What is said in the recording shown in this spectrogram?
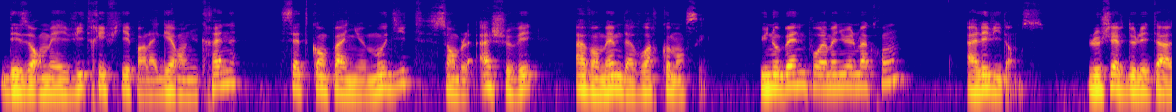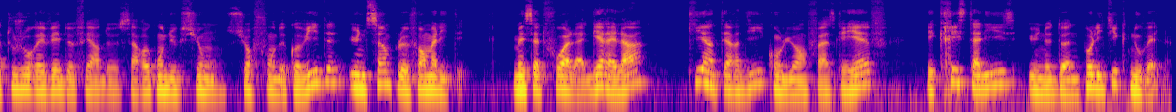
désormais vitrifiée par la guerre en Ukraine, cette campagne maudite semble achevée avant même d'avoir commencé. Une aubaine pour Emmanuel Macron? À l'évidence. Le chef de l'État a toujours rêvé de faire de sa reconduction sur fond de Covid une simple formalité. Mais cette fois la guerre est là, qui interdit qu'on lui en fasse grief et cristallise une donne politique nouvelle?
